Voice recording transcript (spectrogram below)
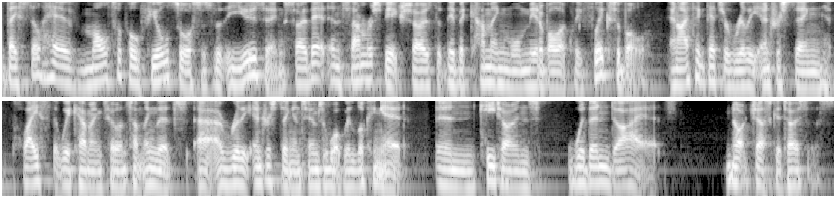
they still have multiple fuel sources that they're using. So that in some respects shows that they're becoming more metabolically flexible. And I think that's a really interesting place that we're coming to, and something that's uh, really interesting in terms of what we're looking at in ketones within diets, not just ketosis.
